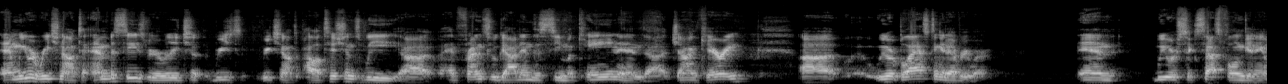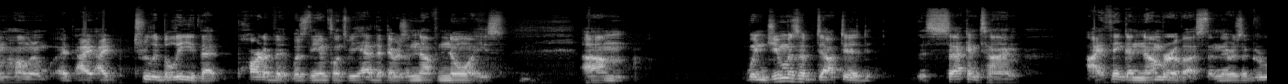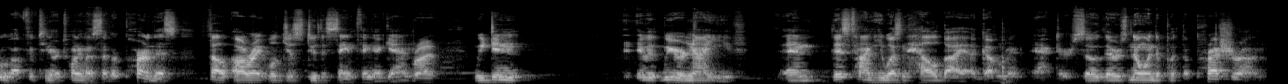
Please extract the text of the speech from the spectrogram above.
and we were reaching out to embassies, we were reach, reach, reaching out to politicians. We uh, had friends who got in to see McCain and uh, John Kerry. Uh, we were blasting it everywhere, and we were successful in getting him home. And I, I, truly believe that part of it was the influence we had, that there was enough noise. Um, when Jim was abducted the second time, I think a number of us, and there was a group of about 15 or 20 of us that were part of this, felt, all right, we'll just do the same thing again. Right. We didn't, it, we were naive. And this time he wasn't held by a government actor. So there was no one to put the pressure on.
